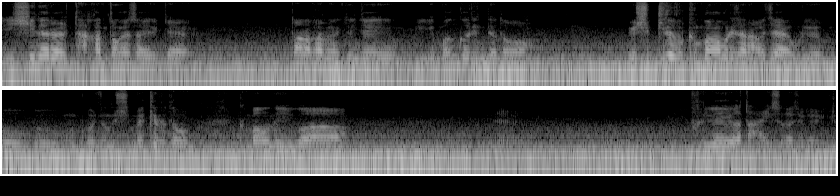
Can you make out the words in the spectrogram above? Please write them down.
이 시내를 다 관통해서 이렇게 따라가면 굉장히 이게 먼 거리인데도 10km도 금방 와버리잖아. 어제 우리 뭐그 그 정도 10몇 킬로도 금방 오는 이유가 예, 프리웨이가 딱 있어가지고 이게.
